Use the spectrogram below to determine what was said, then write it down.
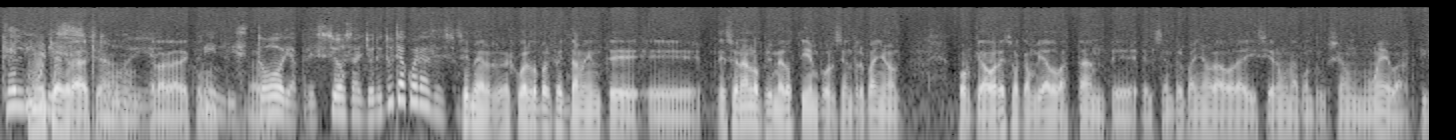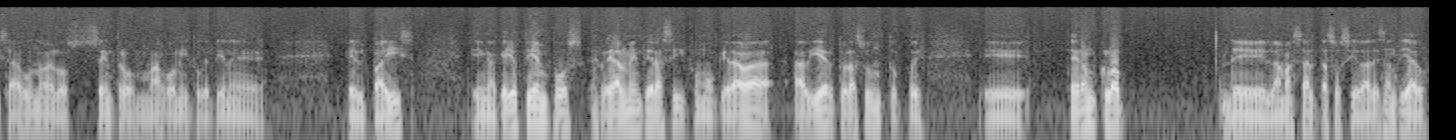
Qué linda Muchas gracias, historia. te lo agradezco Linda mucho. historia, preciosa. Johnny, ¿tú te acuerdas de eso? Sí, me recuerdo perfectamente. Eh, eso eran los primeros tiempos del Centro Español, porque ahora eso ha cambiado bastante. El Centro Español ahora hicieron una construcción nueva, quizás uno de los centros más bonitos que tiene el país. En aquellos tiempos realmente era así, como quedaba abierto el asunto, pues eh, era un club de la más alta sociedad de Santiago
